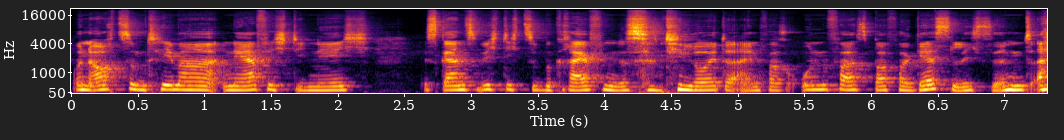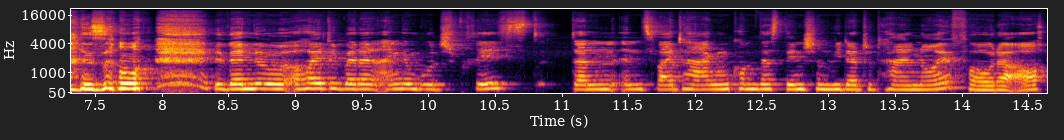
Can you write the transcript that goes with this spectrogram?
Und auch zum Thema nerv ich die nicht, ist ganz wichtig zu begreifen, dass die Leute einfach unfassbar vergesslich sind. Also wenn du heute über dein Angebot sprichst, dann in zwei Tagen kommt das denen schon wieder total neu vor. Oder auch,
